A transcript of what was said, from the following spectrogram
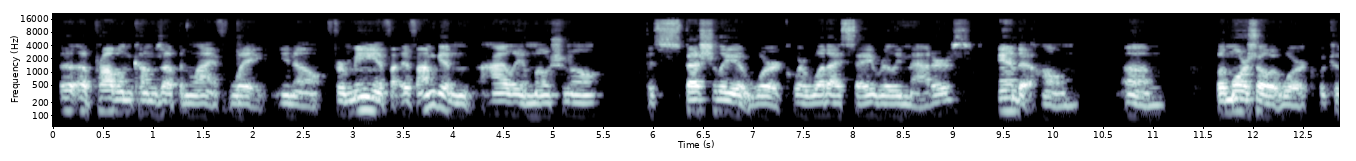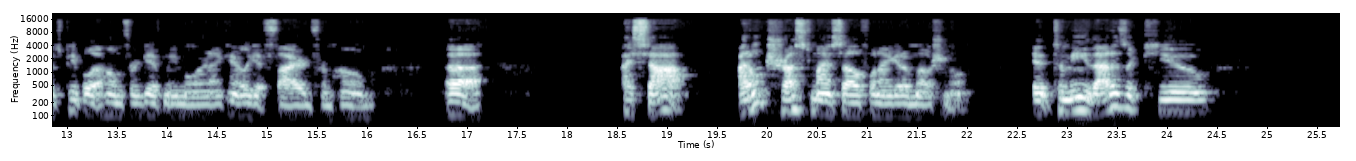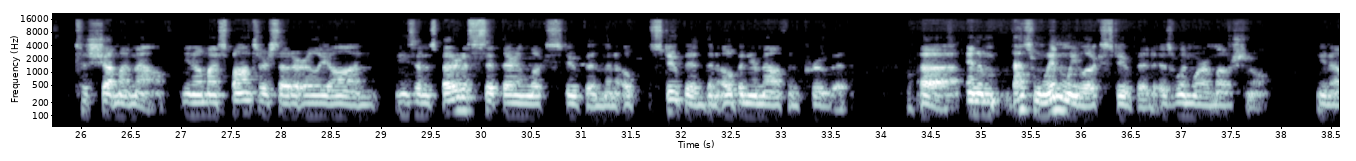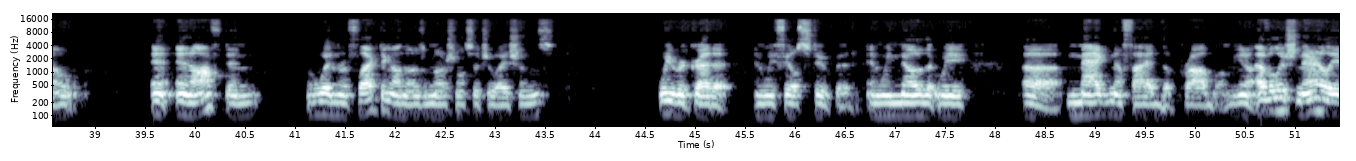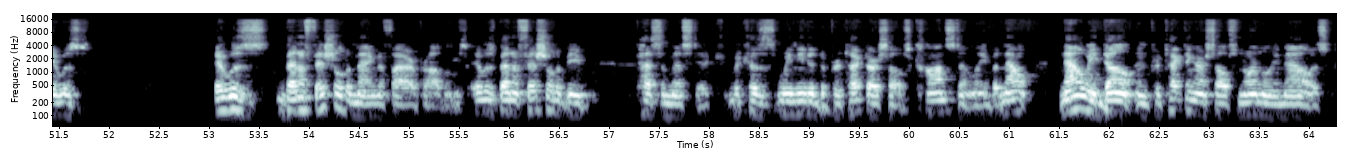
a problem comes up in life, wait. You know, for me, if if I'm getting highly emotional, especially at work where what I say really matters, and at home, um, but more so at work because people at home forgive me more, and I can't really get fired from home. Uh, I stop. I don't trust myself when I get emotional. It, to me, that is a cue to shut my mouth. You know, my sponsor said early on, he said it's better to sit there and look stupid than op- stupid than open your mouth and prove it. Uh, and um, that's when we look stupid is when we're emotional, you know, and, and often when reflecting on those emotional situations, we regret it and we feel stupid and we know that we uh, magnified the problem. You know, evolutionarily, it was it was beneficial to magnify our problems. It was beneficial to be pessimistic because we needed to protect ourselves constantly. But now now we don't, and protecting ourselves normally now is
